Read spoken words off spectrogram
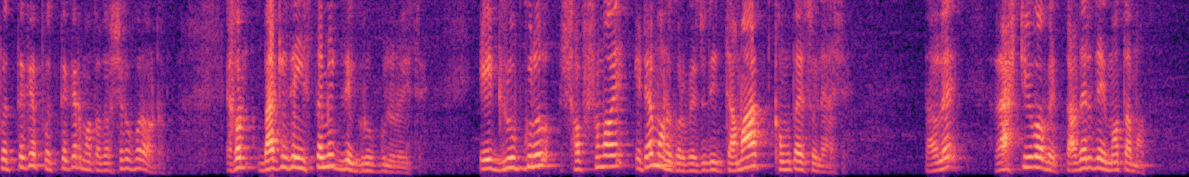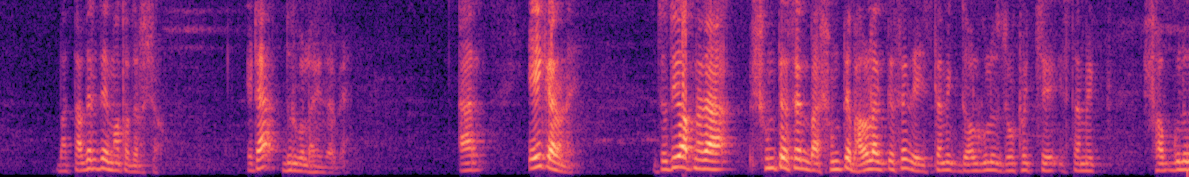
প্রত্যেকে প্রত্যেকের মতাদর্শের উপর অটল। এখন বাকি যে ইসলামিক যে গ্রুপগুলো রয়েছে, এই গ্রুপগুলো সবসময় এটা মনে করবে, যদি জামাত ক্ষমতায় চলে আসে, তাহলে রাষ্ট্রীয়ভাবে তাদের যে মতামত বা তাদের যে মতাদর্শ, এটা দুর্বল হয়ে যাবে। আর এই কারণে যদিও আপনারা শুনতেছেন বা শুনতে ভালো লাগতেছে যে ইসলামিক দলগুলো জোট হচ্ছে, ইসলামিক সবগুলো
